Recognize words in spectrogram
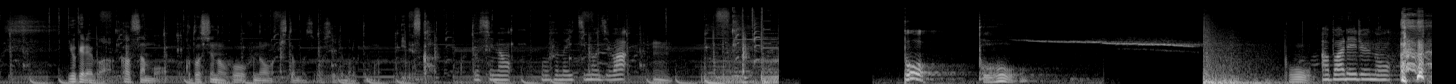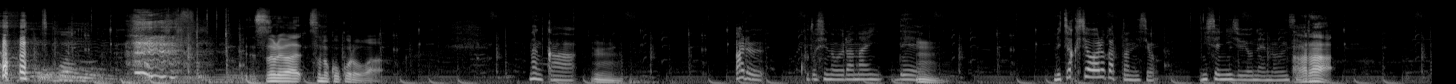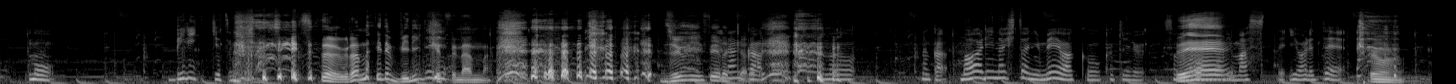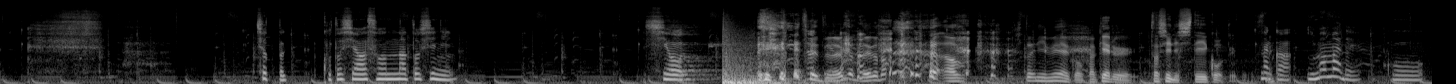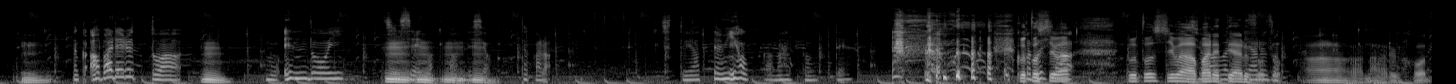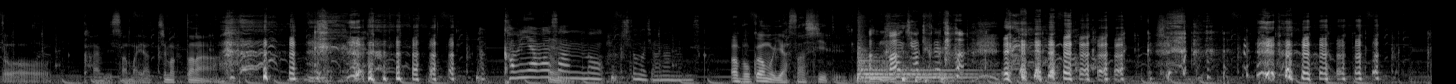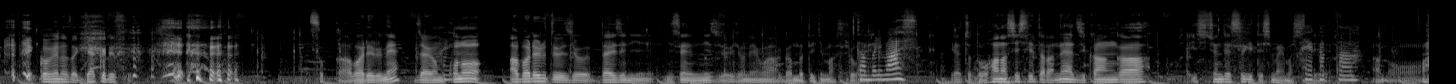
よければカフさんも今年の抱負の一文字教えてもらってもいいですか？今年の抱負の一文字はうん。某棒棒暴れるの。それはその心は？なんかうん。ある今年の占いで、うんめちゃくちゃ悪かったんですよ。2024年の運勢あら。もうビリッケツみたい 占いでビリッケってなんなん？住民性だっけななんかそのなんか周りの人に迷惑をかける存在になりますって言われて、うん。ちょっと今年はそんな年にしようちょっとどういうことどういうこと？あ人に迷惑をかける年にしていこうということですね。なんか今までこうん。うなんか暴れるとはうん。もう縁遠い人生だったんですよ、うんうんだからちょっとやってみようかなと思って。今年は今年は暴れてやるぞと。ああなるほど。神様やっちまったな。あ 神山さんの一文字は何なんですか、あ僕はもう優しいという字。あ真逆だ。ごめんなさい逆です。そっか暴れるね。じゃあ、はい。この暴れるという字を大事に2024年は頑張っていきましょう、頑張ります。いやちょっとお話ししてたらね時間が一瞬で過ぎてしまいまして。早かった。あの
